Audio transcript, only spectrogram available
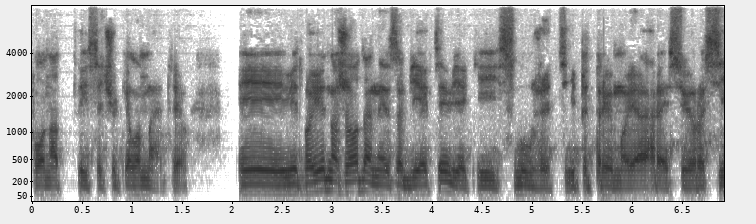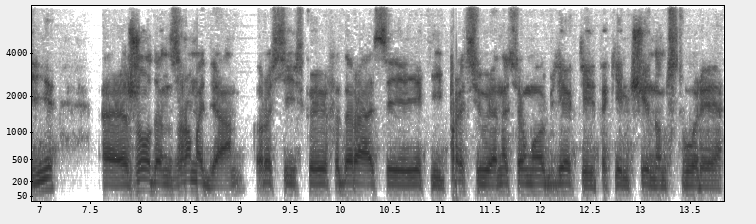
понад тисячу кілометрів. І відповідно жоден із об'єктів, який служить і підтримує агресію Росії, е, жоден з громадян Російської Федерації, який працює на цьому об'єкті і таким чином створює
